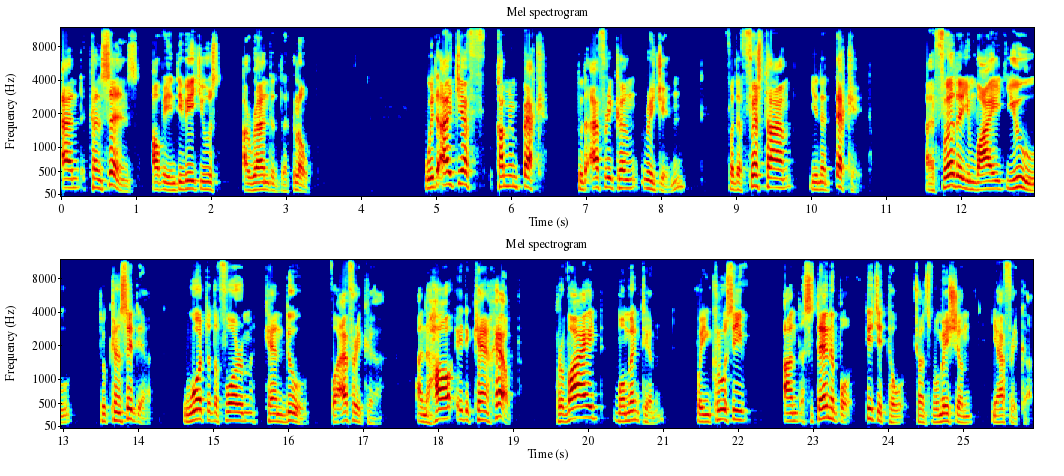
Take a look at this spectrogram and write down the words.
and concerns of individuals around the globe. With IGF coming back to the African region for the first time in a decade, I further invite you to consider what the forum can do for Africa and how it can help provide momentum for inclusive and sustainable digital transformation in Africa.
